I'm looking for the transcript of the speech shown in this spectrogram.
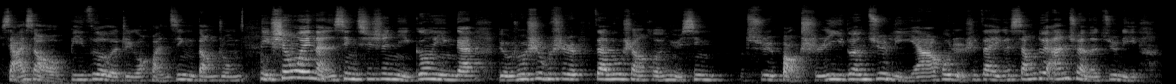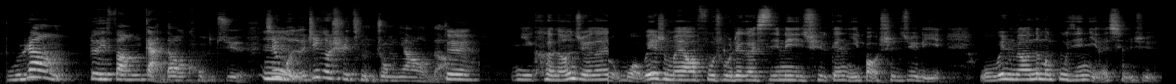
狭小逼仄的这个环境当中，你身为男性，其实你更应该，比如说是不是在路上和女性去保持一段距离呀，或者是在一个相对安全的距离，不让对方感到恐惧。其实我觉得这个是挺重要的。对。你可能觉得我为什么要付出这个心力去跟你保持距离？我为什么要那么顾及你的情绪？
